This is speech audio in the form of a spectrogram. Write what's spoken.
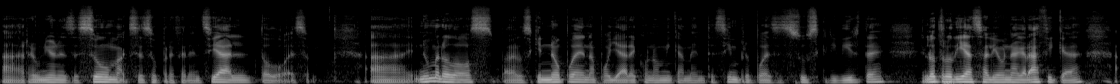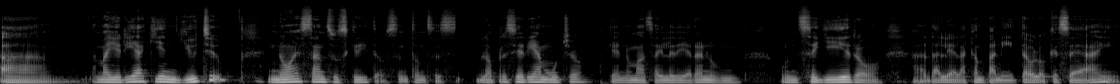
a reuniones de Zoom, acceso preferencial, todo eso. Uh, número dos, para los que no pueden apoyar económicamente, siempre puedes suscribirte. El otro día salió una gráfica. Uh, la mayoría aquí en YouTube no están suscritos, entonces lo apreciaría mucho que nomás ahí le dieran un, un seguir o darle a la campanita o lo que sea y,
